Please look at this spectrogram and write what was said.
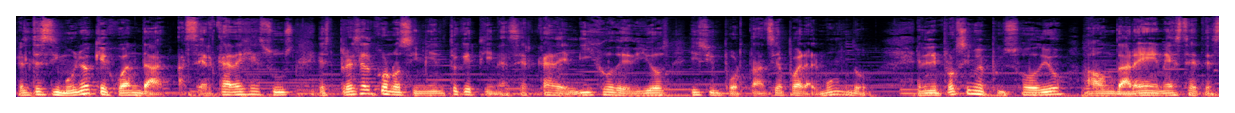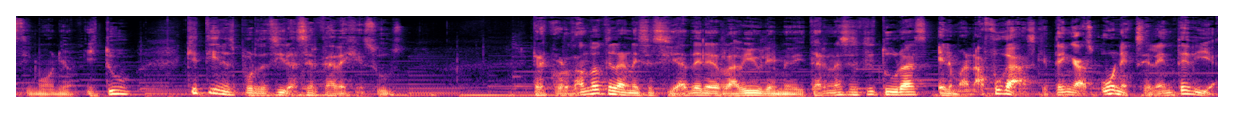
El testimonio que Juan da acerca de Jesús expresa el conocimiento que tiene acerca del Hijo de Dios y su importancia para el mundo. En el próximo episodio ahondaré en este testimonio. ¿Y tú? ¿Qué tienes por decir acerca de Jesús? recordándote la necesidad de leer la Biblia y meditar en las escrituras, el maná fugaz. Que tengas un excelente día.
